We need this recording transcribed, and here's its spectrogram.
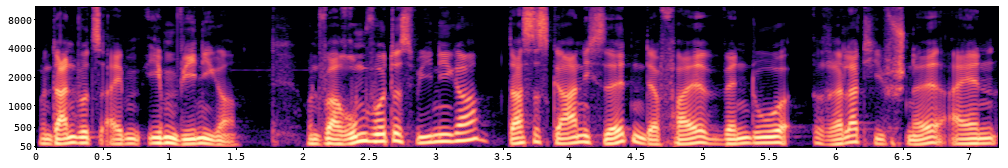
Und dann wird es eben, eben weniger. Und warum wird es weniger? Das ist gar nicht selten der Fall, wenn du relativ schnell ein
